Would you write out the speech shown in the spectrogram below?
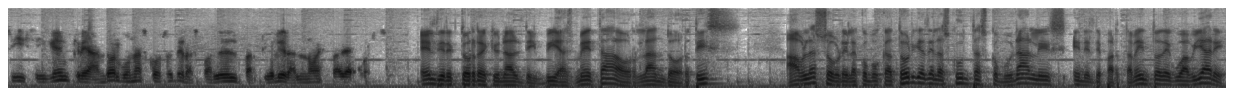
si siguen creando algunas cosas de las cuales el Partido Liberal no está de acuerdo. El director regional de Invías Meta, Orlando Ortiz, habla sobre la convocatoria de las juntas comunales en el departamento de Guaviare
